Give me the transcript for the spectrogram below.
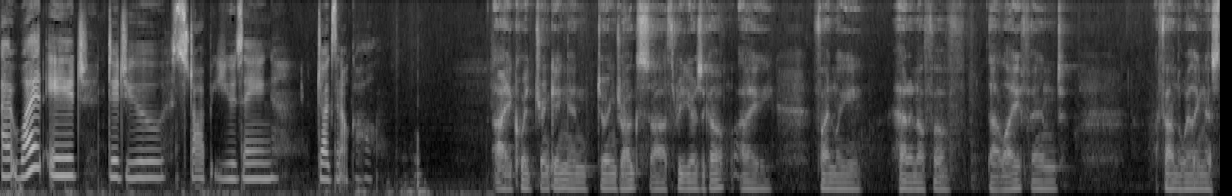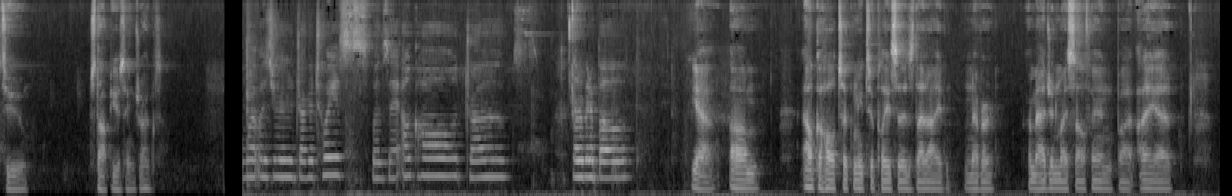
At what age did you stop using drugs and alcohol? I quit drinking and doing drugs uh, three years ago. I finally had enough of that life and I found the willingness to stop using drugs. What was your drug of choice? Was it alcohol, drugs, a little bit of both? Yeah, um, alcohol took me to places that I'd never imagined myself in, but I uh,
